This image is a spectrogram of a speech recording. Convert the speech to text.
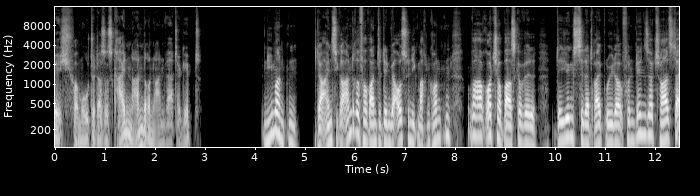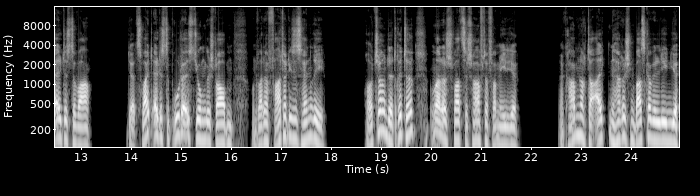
Ich vermute, dass es keinen anderen Anwärter gibt. Niemanden. Der einzige andere Verwandte, den wir ausfindig machen konnten, war Roger Baskerville, der jüngste der drei Brüder, von denen Sir Charles der älteste war. Der zweitälteste Bruder ist jung gestorben und war der Vater dieses Henry. Roger, der dritte, war das schwarze Schaf der Familie. Er kam nach der alten herrischen Baskerville-Linie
